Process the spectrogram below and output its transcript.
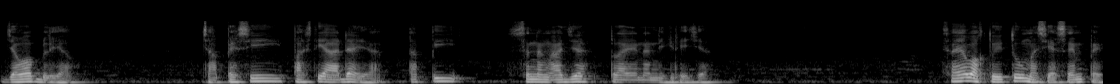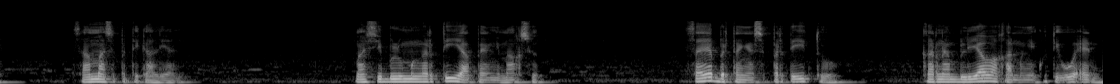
Jawab beliau, Capek sih pasti ada ya, tapi senang aja pelayanan di gereja. Saya waktu itu masih SMP, sama seperti kalian. Masih belum mengerti apa yang dimaksud. Saya bertanya seperti itu karena beliau akan mengikuti UN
